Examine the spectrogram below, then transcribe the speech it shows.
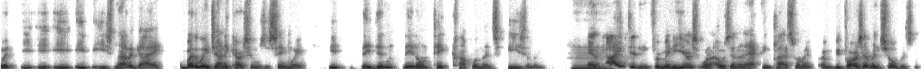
But he, he, he, he's not a guy. And by the way, Johnny Carson was the same way he, they didn't they don't take compliments easily. Mm. and i didn't for many years when i was in an acting class when i um, before i was ever in show business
